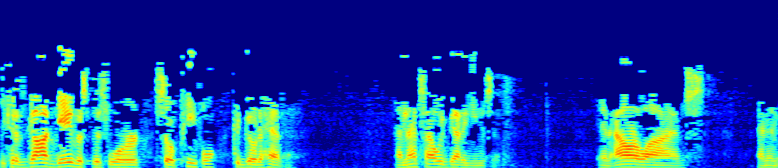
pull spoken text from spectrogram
Because God gave us this Word so people could go to heaven. And that's how we've got to use it in our lives and in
